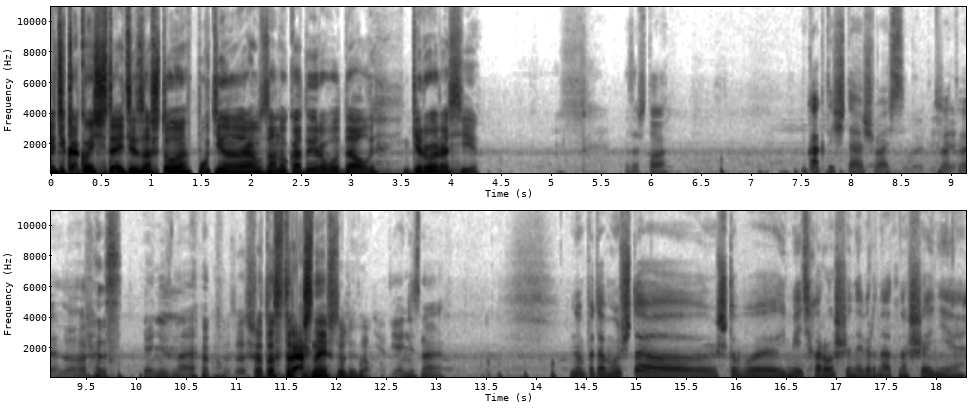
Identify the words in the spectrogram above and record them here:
Скажите, как вы считаете, за что Путин Рамзану Кадырову дал Герой России? За что? Ну, как ты считаешь, Вась? Твой- твой- Вопрос. Я не знаю. Что-то страшное, что ли, дал? Нет, я не знаю. Ну, потому что, чтобы иметь хорошие, наверное, отношения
